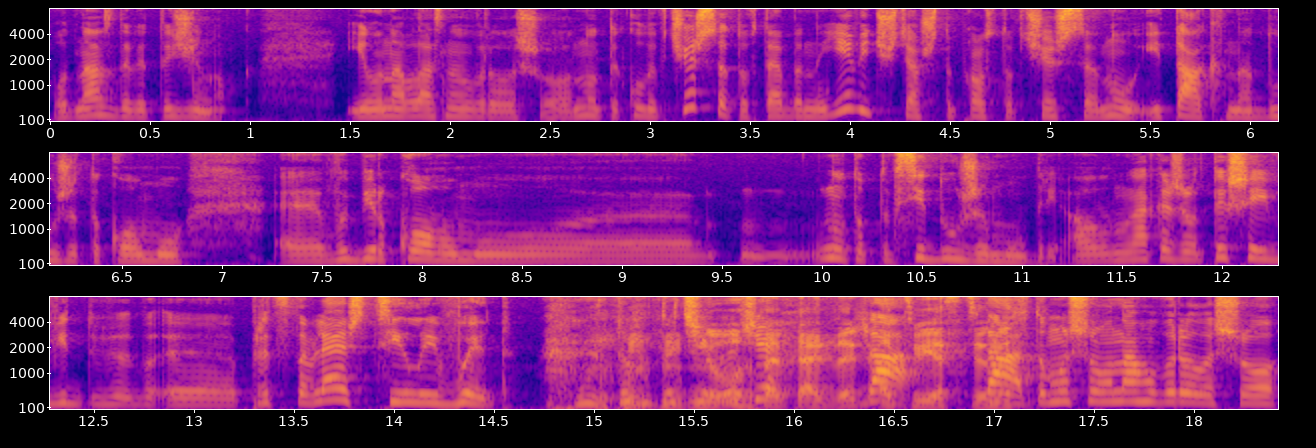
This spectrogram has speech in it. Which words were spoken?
одна з дев'яти жінок. І вона власне говорила, що ну ти коли вчишся, то в тебе не є відчуття, що ти просто вчишся ну і так на дуже такому е, вибірковому, е, ну тобто всі дуже мудрі. А вона каже: ти ще й від е, представляєш цілий вид. Тобто, чи Ну, от опять, знаєш, Да, да, тому що вона говорила, що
